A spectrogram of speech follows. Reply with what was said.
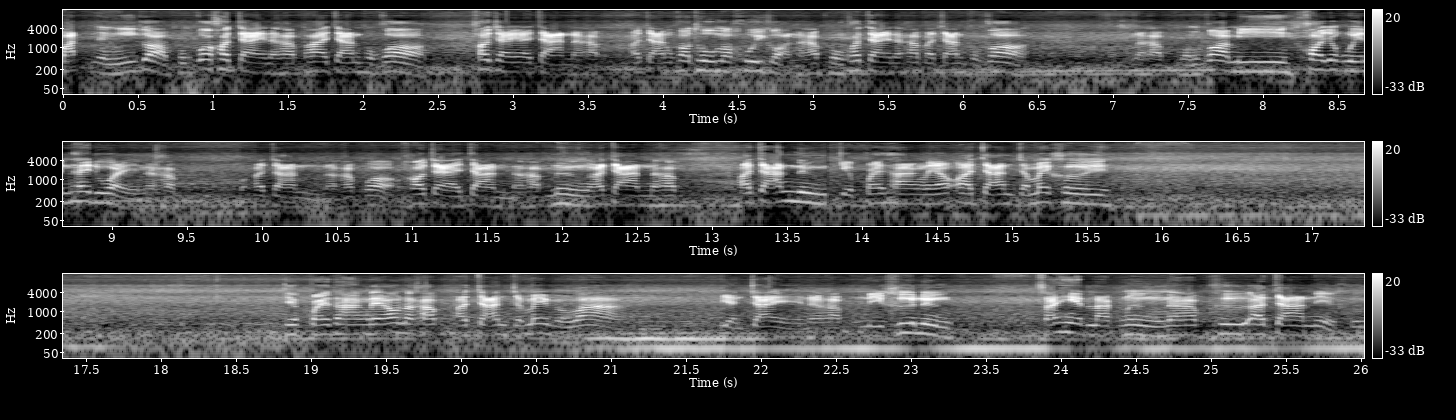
วัดอย่างนี้ก็ผมก็เข้าใจนะครับ พระอาจารย์ผมก็เข้าใจอาจารย์นะครับ อาจารย์ก็โทรมาคุยก่อนนะครับ ผมเข้าใจนะครับ อาจารย์ผมก็ นะครับ ผมก็มีข้อยกเว้นให้ด้วยนะครับ อาจารย์นะครับ ก็เข้าใจอาจารย์นะครับหนึ่งอาจารย์นะครับ อาจารย์หนึ่งเก็บปลายทางแล้ว อาจารย์จะไม่เคย เก็บปลายทางแล้วนะครับ อาจารย์จะไม่แบบว่าเปลี่ยนใจนะครับ นี่คือหนึ่งสาเหตุหลักหนึ่งนะครับ คืออาจารย์เนี่ยคือ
